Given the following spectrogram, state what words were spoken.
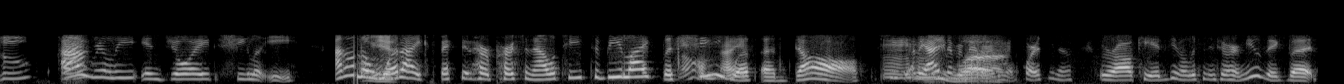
Who? I really enjoyed Sheila E. I don't know Oh, yeah. what I expected her personality to be like, but Oh, she nice. was a doll. She, I mean, I She never met her. was. You of course, you know, we were all kids, you know, listening to her music, but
